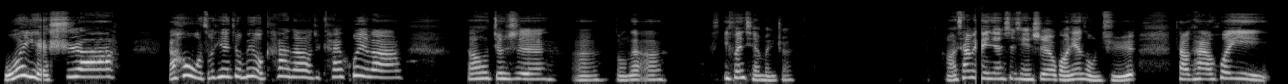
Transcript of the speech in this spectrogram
我也是啊。然后我昨天就没有看呢，我去开会啦。然后就是，嗯，懂的啊，一分钱没赚。好，下面一件事情是广电总局召开会议，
